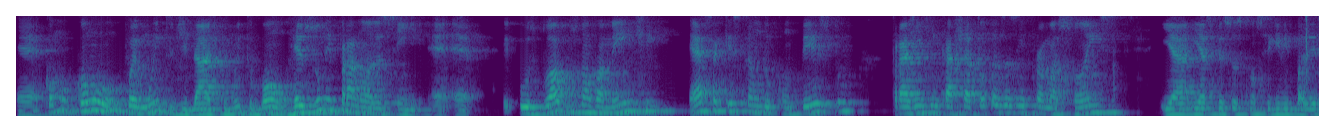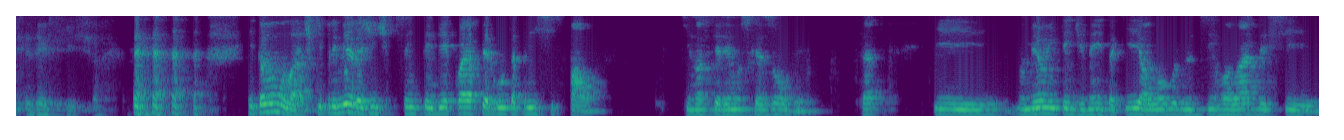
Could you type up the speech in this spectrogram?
É, como, como foi muito didático, muito bom, resume para nós assim, é, é, os blocos novamente, essa questão do contexto para a gente encaixar todas as informações e, a, e as pessoas conseguirem fazer esse exercício? então vamos lá. Acho que primeiro a gente precisa entender qual é a pergunta principal que nós queremos resolver, certo? E no meu entendimento aqui, ao longo do desenrolar desse,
